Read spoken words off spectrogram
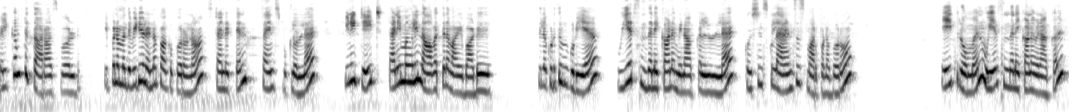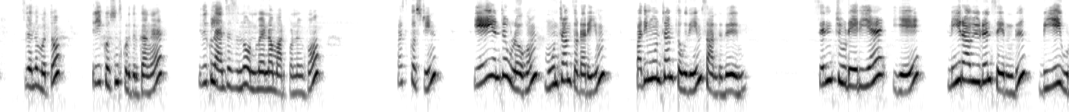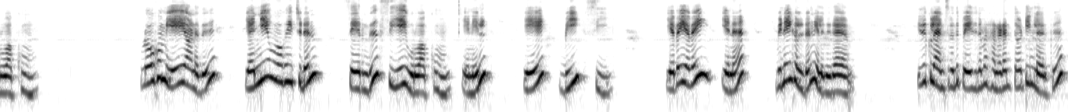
Welcome to Tara's world இப்போ நம்ம இந்த வீடியோவில் என்ன பார்க்க போகிறோம்னா ஸ்டாண்டர்ட் டென்த் சயின்ஸ் புக்கில் உள்ள யூனிட் எயிட் தனிமங்களின் ஆவர்த்தன வாய்பாடு சில கொடுத்துருக்கக்கூடிய உயர் சிந்தனைக்கான வினாக்கள் உள்ள கொஸ்டின்ஸ்குள்ள ஆன்சர்ஸ் மார்க் பண்ண போகிறோம் எயித் ரோமன் உயர் சிந்தனைக்கான வினாக்கள். சில வந்து மொத்தம் த்ரீ கொஸ்டின்ஸ் கொடுத்துருக்காங்க. இதுக்குள்ள ஆன்சர்ஸ் வந்து உண்மை என்ன மார்க் பண்ணுவோம் ஃபஸ்ட் கொஸ்டின் ஏ என்ற உலோகம் மூன்றாம் தொடரையும் பதிமூன்றாம் தொகுதியும் சார்ந்தது. செஞ்சூடேரிய ஏ நீராவியுடன் சேர்ந்து பியை உருவாக்கும். உலோகம் ஏ ஆனது NaOH உடன் சேர்ந்து சியை உருவாக்கும். எனில் ஏ பி சி எவை எவை என வினைகளுடன் எழுதுக. இதுக்குள்ள ஆன்சர் வந்து பேஜ் நம்பர் ஹண்ட்ரட் அண்ட் தேர்ட்டீனில் இருக்குது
